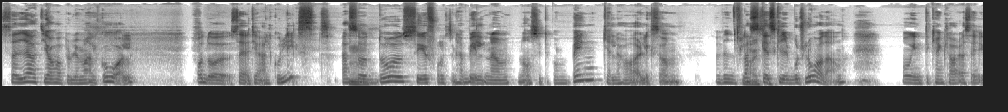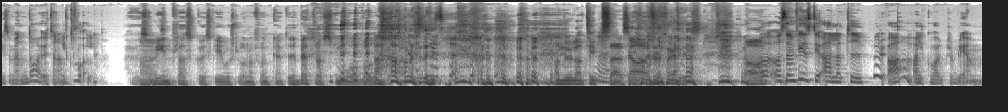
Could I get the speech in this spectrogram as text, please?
säga att jag har problem med alkohol och då säga att jag är alkoholist. Alltså då ser ju folk den här bilden av någon sitter på en bänk eller har liksom en vinflaska i skrivbordslådan och inte kan klara sig liksom en dag utan alkohol. Så vinflaskor i skrivbordslådan funkar inte. Det är bättre att ha små vodka. Ja, precis. Om du vill ha tips här så Ja, ja. Och, och sen finns det ju alla typer av alkoholproblem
